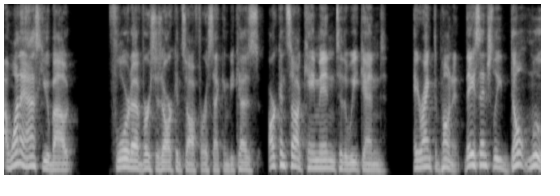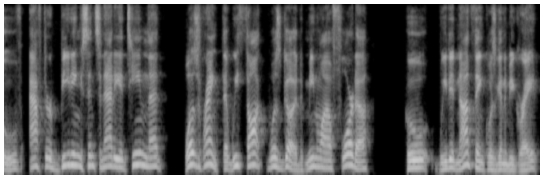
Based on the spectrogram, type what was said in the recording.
I want to ask you about Florida versus Arkansas for a second because Arkansas came into the weekend a ranked opponent. They essentially don't move after beating Cincinnati, a team that was ranked, that we thought was good. Meanwhile, Florida, who we did not think was going to be great,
